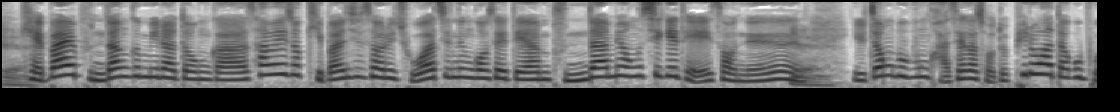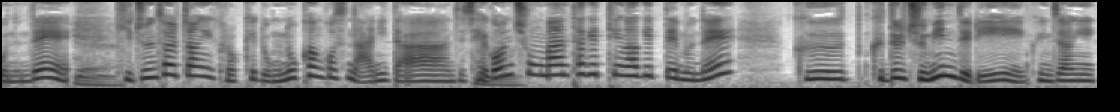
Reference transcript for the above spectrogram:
예. 개발 분담금이라던가 사회적 기반 시설이 좋아지는 것에 대한 분담 형식에 대해서는 예. 일정 부분 과세가 저도 필요하다고 보는데 예. 기준 설정이 그렇게 녹록한 것은 아니다. 이제 재건축만 타겟팅하기 때문에 그 그들 주민들이 굉장히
